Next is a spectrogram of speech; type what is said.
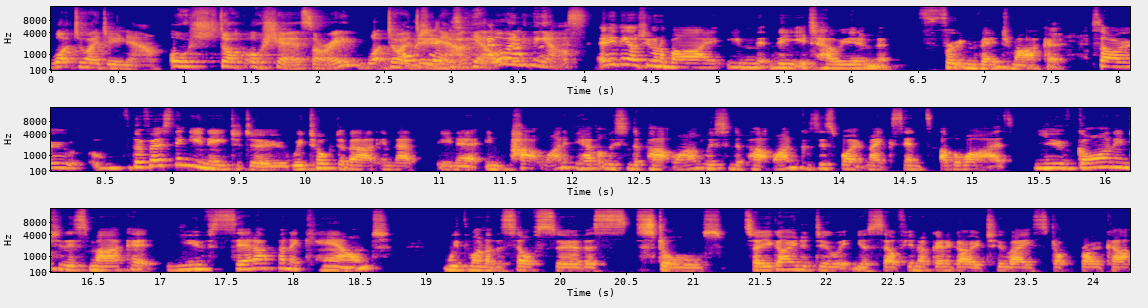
what do I do now? Or stock or share, sorry. What do I do shares. now? Yeah, or anything else. anything else you want to buy in the Italian fruit and veg market. So the first thing you need to do, we talked about in that in a, in part one. If you haven't listened to part one, listen to part one because this won't make sense otherwise. You've gone into this market, you've set up an account with one of the self-service stalls. So you're going to do it yourself. You're not going to go to a stockbroker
